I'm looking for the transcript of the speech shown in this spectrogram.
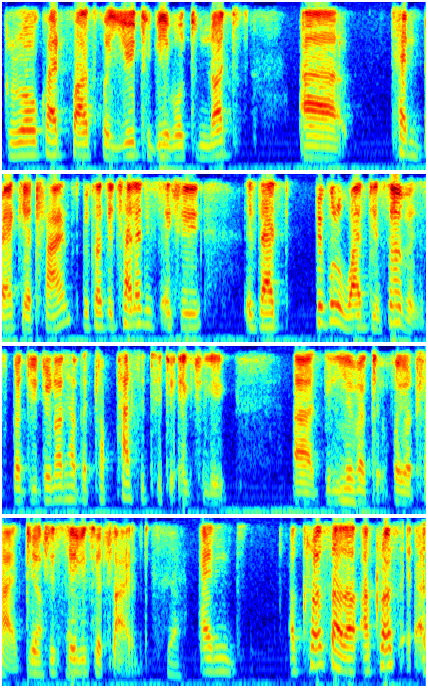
grow quite fast for you to be able to not uh, turn back your clients because the challenge is actually is that people want your service, but you do not have the capacity to actually uh, deliver to, for your client, to Yeah. actually service your client. Yeah. And across South, across uh,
